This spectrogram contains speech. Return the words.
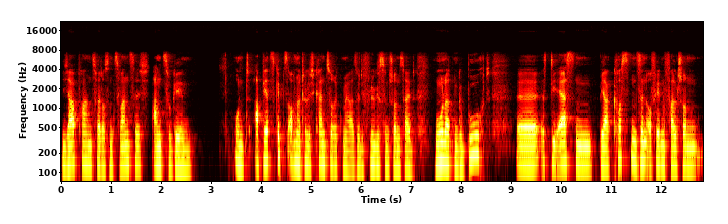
Japan 2020 anzugehen. Und ab jetzt gibt es auch natürlich kein Zurück mehr. Also die Flüge sind schon seit Monaten gebucht. Äh, die ersten ja, Kosten sind auf jeden Fall schon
